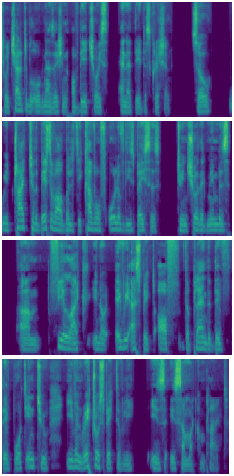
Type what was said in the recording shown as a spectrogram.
to a charitable organization of their choice and at their discretion. So we try to the best of our ability cover off all of these bases to ensure that members um, feel like you know every aspect of the plan that they've they've bought into, even retrospectively, is is somewhat compliant.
